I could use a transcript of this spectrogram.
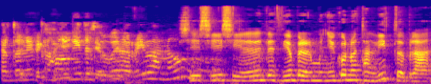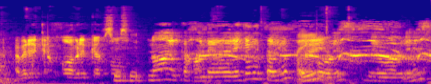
El cajón y te subes arriba, ¿no? Sí, sí, sí, es la intención, pero el muñeco no es tan listo, en plan... Abre el cajón, abre el cajón. Sí, sí. No, el cajón de la derecha que está abierto. Ahí. Digo, abre ese.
